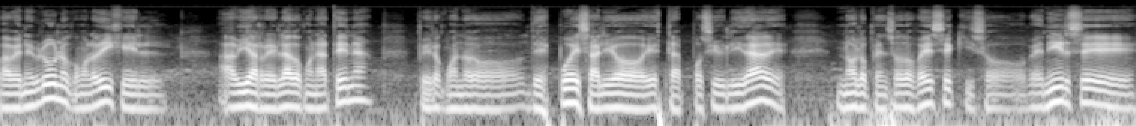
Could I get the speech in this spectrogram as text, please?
va a venir Bruno, como lo dije, él había arreglado con Atena, pero cuando después salió esta posibilidad, no lo pensó dos veces, quiso venirse,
